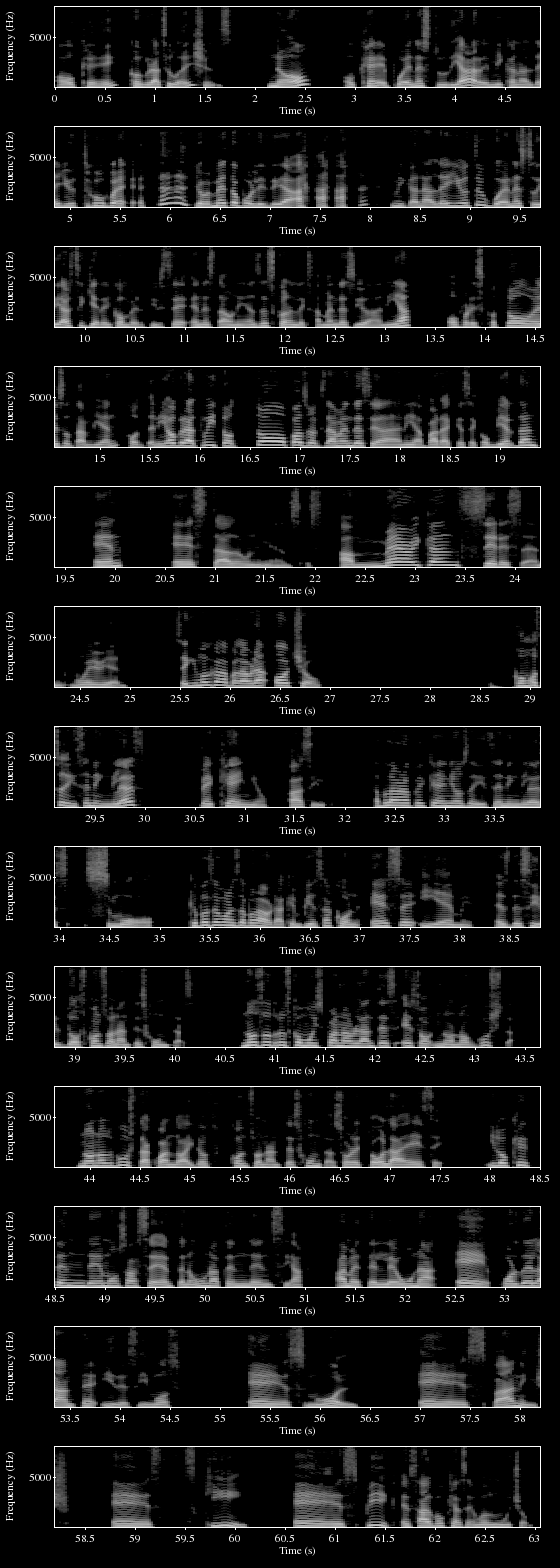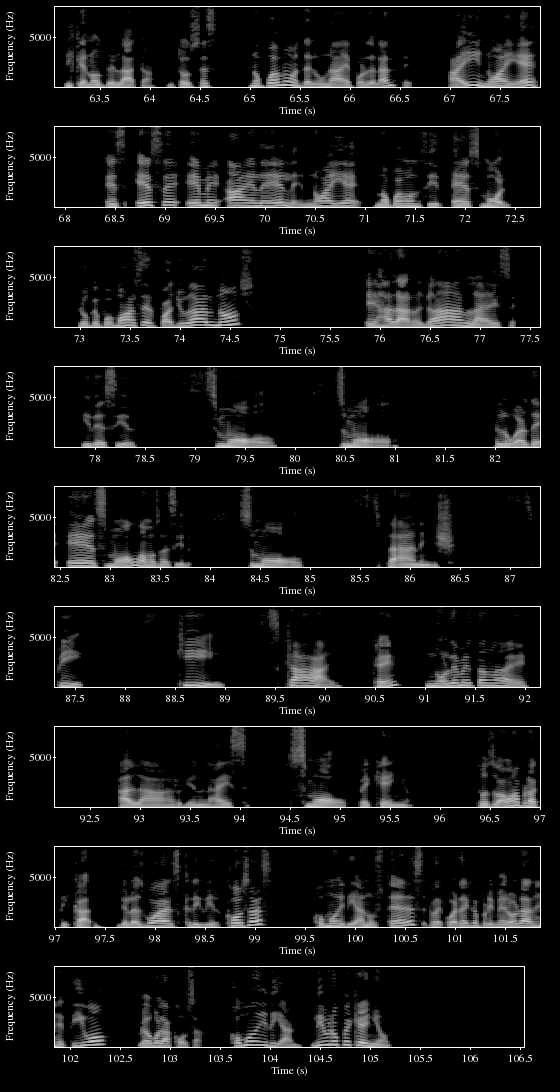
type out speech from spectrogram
Okay, congratulations. No, Ok, pueden estudiar en mi canal de YouTube. Yo meto publicidad. mi canal de YouTube pueden estudiar si quieren convertirse en estadounidenses con el examen de ciudadanía. Ofrezco todo eso también, contenido gratuito, todo para su examen de ciudadanía para que se conviertan en estadounidenses. American citizen. Muy bien. Seguimos con la palabra 8. ¿Cómo se dice en inglés? Pequeño, fácil. La palabra pequeño se dice en inglés small. ¿Qué pasa con esa palabra? Que empieza con S y M, es decir, dos consonantes juntas. Nosotros como hispanohablantes eso no nos gusta. No nos gusta cuando hay dos consonantes juntas, sobre todo la S. Y lo que tendemos a hacer, tenemos una tendencia a meterle una E por delante y decimos small, Spanish, ski, speak. Es algo que hacemos mucho y que nos delata. Entonces, no podemos meterle una E por delante. Ahí no hay E. Es S-M-A-L-L, no hay E. No podemos decir small. Lo que podemos hacer para ayudarnos es alargar la S y decir small, small. En lugar de e small, vamos a decir small, Spanish, speak, ski, sky. ¿Ok? No le metan la E, alarguen la S. Small, pequeño. Entonces vamos a practicar. Yo les voy a escribir cosas. ¿Cómo dirían ustedes? Recuerden que primero el adjetivo, luego la cosa. ¿Cómo dirían? Libro pequeño.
